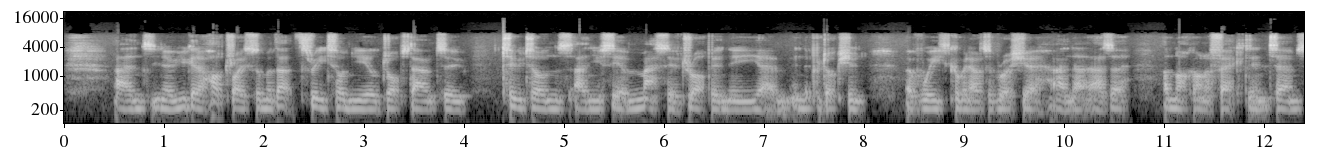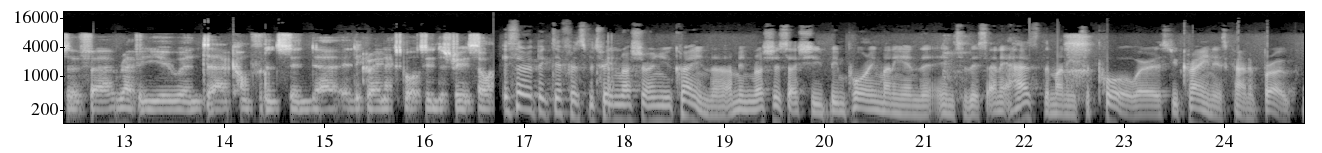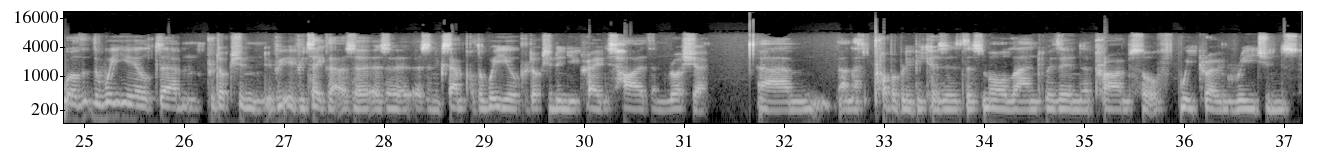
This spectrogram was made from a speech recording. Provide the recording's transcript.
and you know, you get a hot, dry summer, that three ton yield drops down to two tons, and you see a massive drop in the um, in the production of wheat coming out of Russia, and that has a, a knock-on effect in terms of uh, revenue and uh, confidence in, uh, in the grain export industry and so on. Is there a big difference between Russia and Ukraine? Though I mean, Russia's actually been pouring money in the, into this, and it has the money to pour, whereas Ukraine is kind of broke. Well, the, the wheat yield um, production, if we, if we take that as a, as a as an example, the wheat yield production in Ukraine is higher than Russia. Um, and that's probably because there's more land within the prime sort of wheat growing regions.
